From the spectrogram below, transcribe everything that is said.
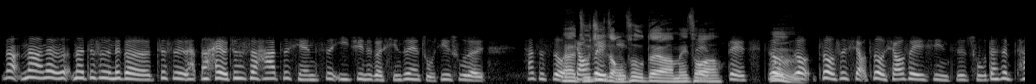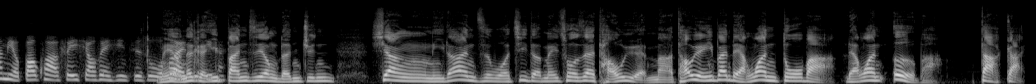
那那那那就是那个就是那还有就是说他之前是依据那个行政院主计处的，他是只有消费总数对啊，没错啊，对，只有只有只有是消只有消费性支出，但是它没有包括非消费性支出。没有那个一般是用人均，像你的案子我记得没错是在桃园嘛，桃园一般两万多吧，两万二吧，大概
